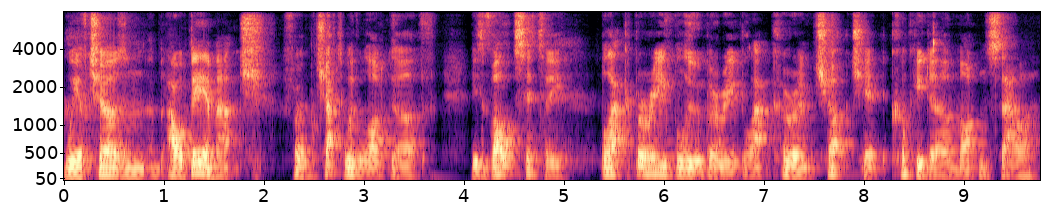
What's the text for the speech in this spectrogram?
we have chosen our beer match for the chapter with Lord Gho is Vault City, Blackberry, Blueberry, Blackcurrant, Choc Chip, Cookie Dough, Modern Sour.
